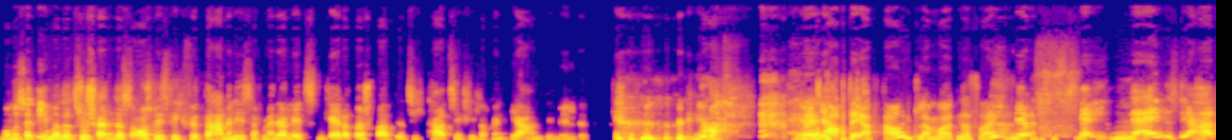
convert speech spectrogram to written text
Man muss halt immer dazu schreiben, dass ausschließlich für Damen ist. Auf meiner letzten Kleidertauschparty hat sich tatsächlich auch ein Herr angemeldet. Ach, Vielleicht ja. mochte er Frauenklamotten, das weiß ich. Ja, nein, er hat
